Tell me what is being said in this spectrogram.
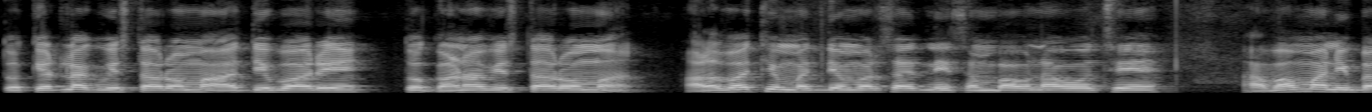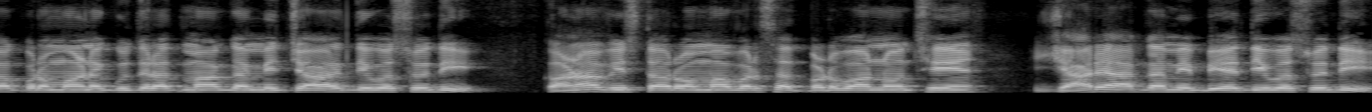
તો કેટલાક વિસ્તારોમાં અતિભારે, તો ઘણા વિસ્તારોમાં હળવાથી મધ્યમ વરસાદની સંભાવનાઓ છે. હવામાન વિભાગ પ્રમાણે ગુજરાતમાં આગામી ચાર દિવસ સુધી ઘણા વિસ્તારોમાં વરસાદ પડવાનો છે. જ્યારે આગામી બે દિવસ સુધી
